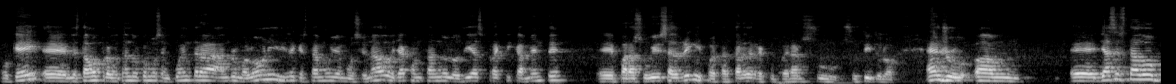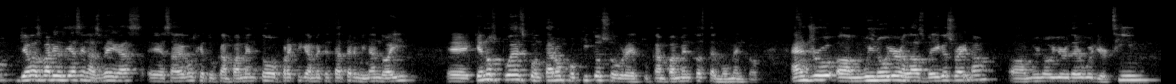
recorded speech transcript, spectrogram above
Ok, eh, le estamos preguntando cómo se encuentra Andrew Moloney. Dice que está muy emocionado, ya contando los días prácticamente eh, para subirse al ring y pues tratar de recuperar su, su título. Andrew, um, eh, ya has estado, llevas varios días en Las Vegas. Eh, sabemos que tu campamento prácticamente está terminando ahí. Eh, ¿Qué nos puedes contar un poquito sobre tu campamento hasta el momento? Andrew, um, we know you're in Las Vegas right now. Um, we know you're there with your team.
